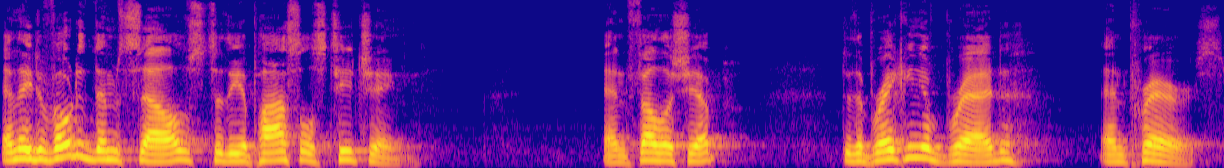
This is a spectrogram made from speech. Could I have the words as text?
And they devoted themselves to the apostles' teaching and fellowship, to the breaking of bread and prayers.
